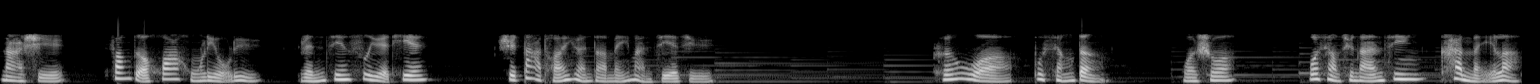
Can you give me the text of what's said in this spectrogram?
那时方得花红柳绿，人间四月天，是大团圆的美满结局。可我不想等，我说我想去南京看梅了。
